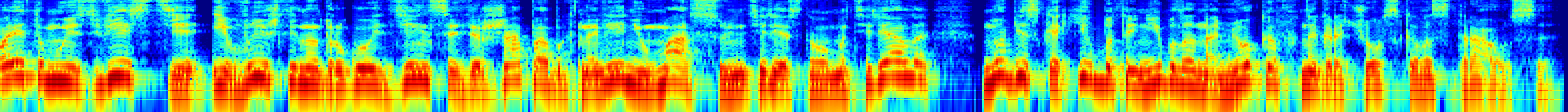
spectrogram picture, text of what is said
Поэтому известия и вышли на другой день, содержа по обыкновению массу интересного материала, но без каких бы то ни было намеков на Грачевского страуса.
